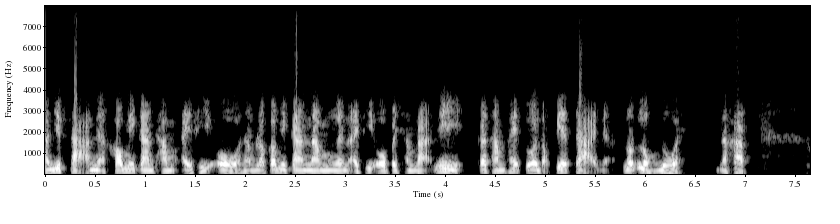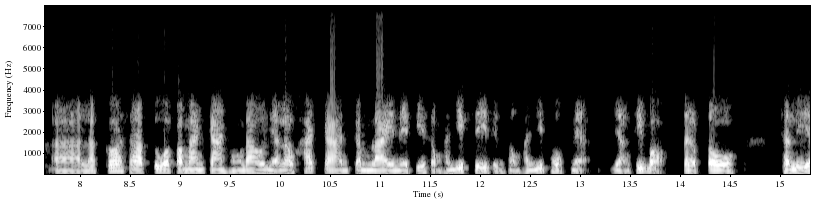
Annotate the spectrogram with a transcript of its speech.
2023 เนี่ยเขามีการทำ IPO นะครับแล้วก็มีการนำเงิน IPO ไปชำระหนี้ก็ทำให้ตัวดอกเบี้ยจ่ายเนี่ยลดลงด้วยนะครับ แล้วก็สำหรับตัวประมาณการของเราเนี่ยเราคาดการกำไรในปี 2024 ถึง 2026 เนี่ยอย่างที่บอกเติบโตเฉลี่ย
